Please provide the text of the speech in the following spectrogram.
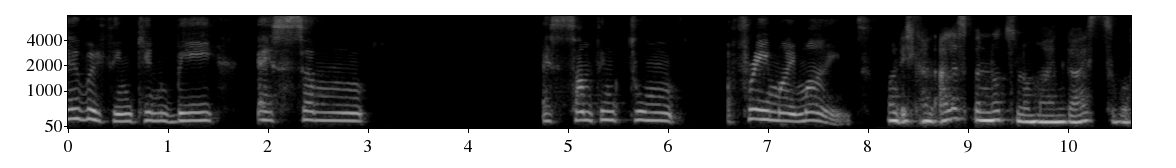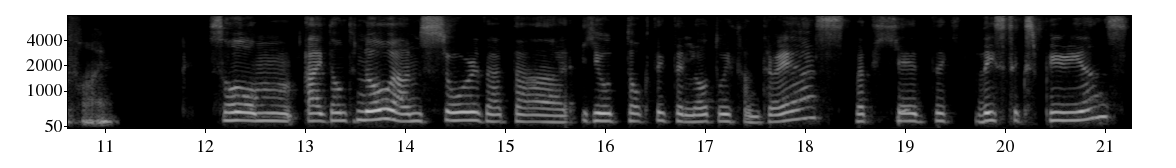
everything can be as um, as something to free my mind. und ich kann alles benutzen, um meinen Geist zu befreien. So um, I don't know. I'm sure that uh, you talked it a lot with Andreas that had this experience.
